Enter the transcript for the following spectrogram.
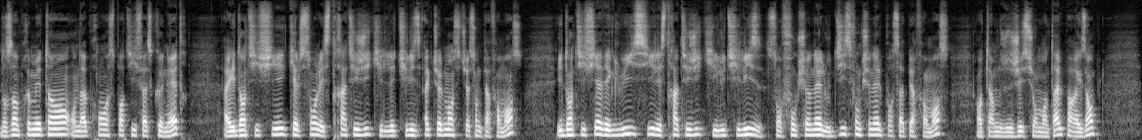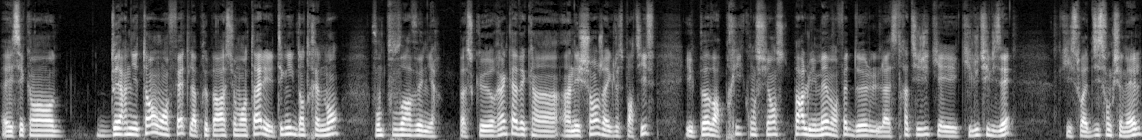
Dans un premier temps, on apprend au sportif à se connaître à identifier quelles sont les stratégies qu'il utilise actuellement en situation de performance, identifier avec lui si les stratégies qu'il utilise sont fonctionnelles ou dysfonctionnelles pour sa performance, en termes de gestion mentale par exemple. Et c'est qu'en dernier temps où en fait la préparation mentale et les techniques d'entraînement vont pouvoir venir. Parce que rien qu'avec un, échange avec le sportif, il peut avoir pris conscience par lui-même en fait de la stratégie qu'il utilisait, qui soit dysfonctionnelle,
